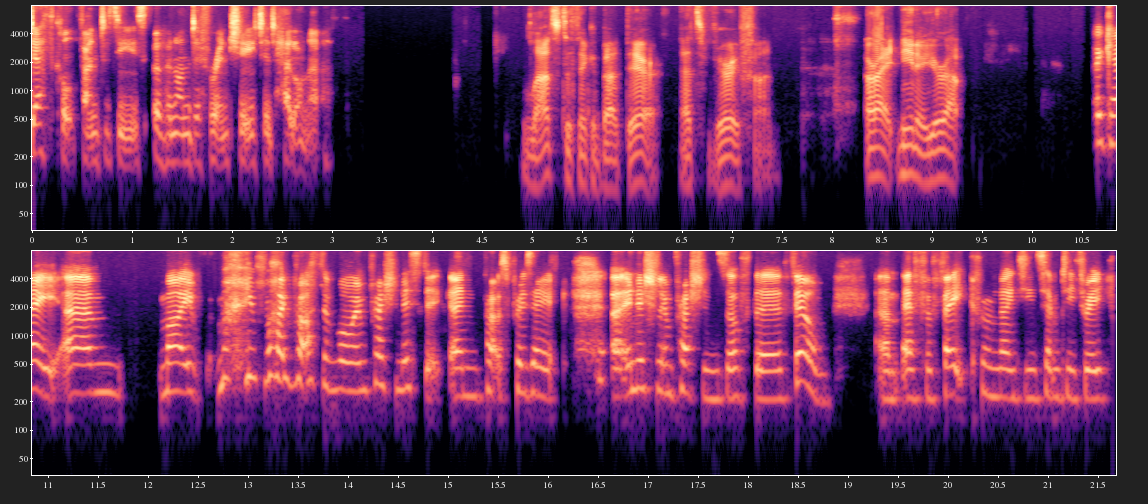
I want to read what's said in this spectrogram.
death cult fantasies of an undifferentiated hell on earth. Lots to think about there. That's very fun. All right, Nina, you're up. Okay. Um, my my my rather more impressionistic and perhaps prosaic uh, initial impressions of the film um, F for Fake from 1973.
